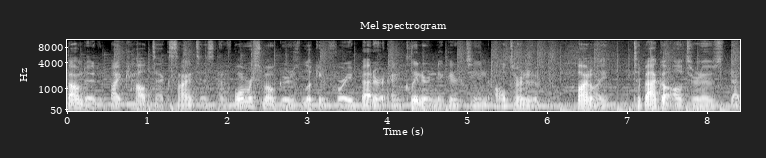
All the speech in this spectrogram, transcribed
founded by Caltech scientists and former smokers looking for a better and cleaner nicotine alternative. Finally, tobacco alternatives that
